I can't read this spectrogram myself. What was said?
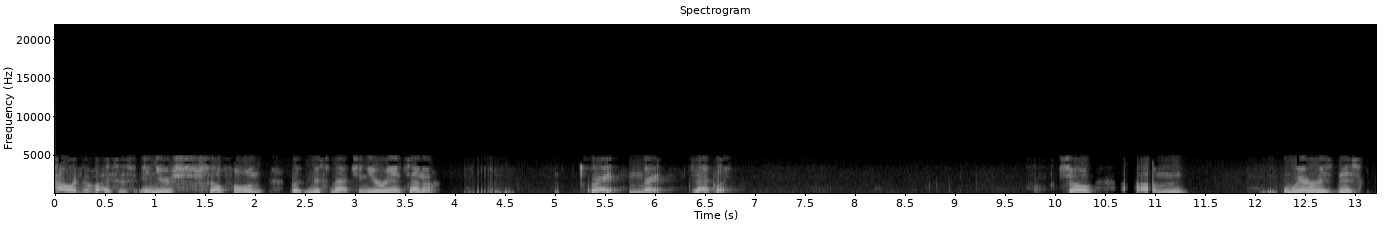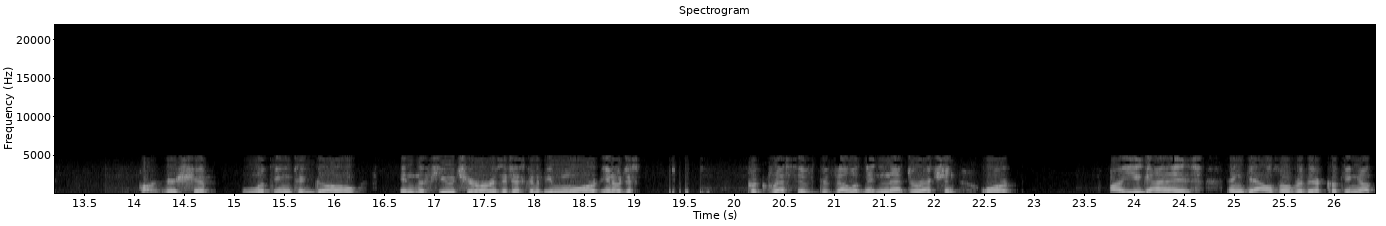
power devices in your cell phone, but mismatching your antenna. Right, mm-hmm. right, exactly. So, um, where is this partnership looking to go in the future, or is it just going to be more, you know, just progressive development in that direction, or are you guys and gals over there cooking up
